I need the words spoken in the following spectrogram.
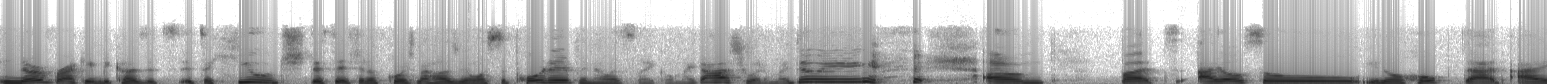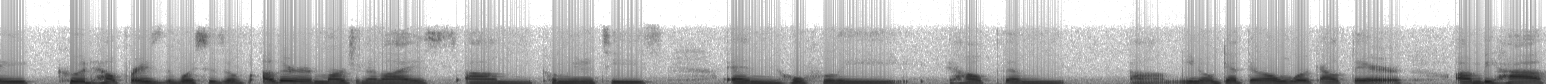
nerve wracking because it's it's a huge decision. Of course, my husband was supportive, and I was like, "Oh my gosh, what am I doing?" um, but I also, you know, hope that I could help raise the voices of other marginalized um, communities, and hopefully help them, um, you know, get their own work out there on behalf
